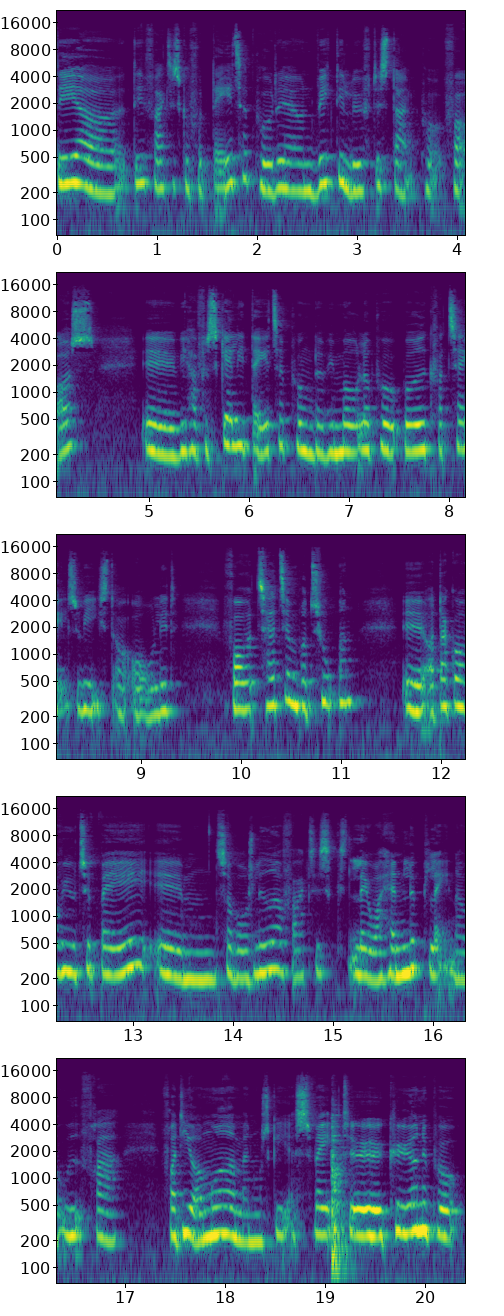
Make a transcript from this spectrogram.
det, at, det er faktisk at få data på det, er jo en vigtig løftestang på, for os. Øh, vi har forskellige datapunkter, vi måler på både kvartalsvist og årligt, for at tage temperaturen. Øh, og der går vi jo tilbage, øh, så vores ledere faktisk laver handleplaner ud fra, fra de områder, man måske er svagt øh, kørende på.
